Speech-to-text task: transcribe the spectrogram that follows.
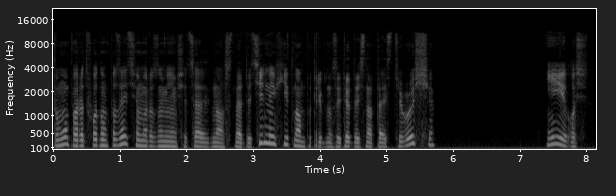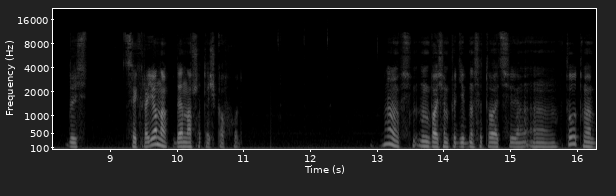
Тому перед входом в позицію ми розуміємо, що це в нас недоцільний вхід, нам потрібно зайти десь на тесті вище. І ось десь в цих районах, де наша точка входу. Ну, ми бачимо подібну ситуацію. е, Тут ми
